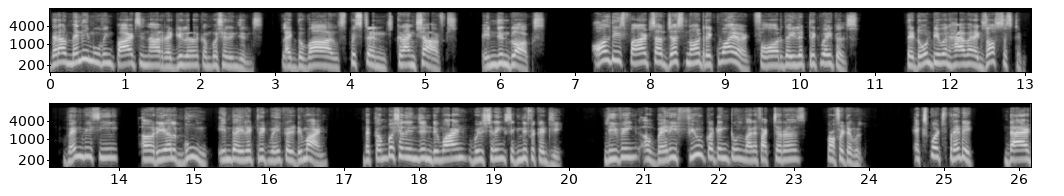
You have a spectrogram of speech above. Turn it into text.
There are many moving parts in our regular combustion engines, like the valves, pistons, crankshafts, engine blocks. All these parts are just not required for the electric vehicles. They don't even have an exhaust system. When we see a real boom in the electric vehicle demand, the combustion engine demand will shrink significantly, leaving a very few cutting tool manufacturers profitable. Experts predict that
